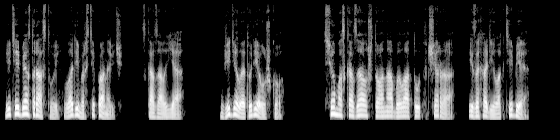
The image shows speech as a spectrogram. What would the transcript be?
«И тебе здравствуй, Владимир Степанович», — сказал я. «Видел эту девушку?» Сёма сказал, что она была тут вчера и заходила к тебе.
